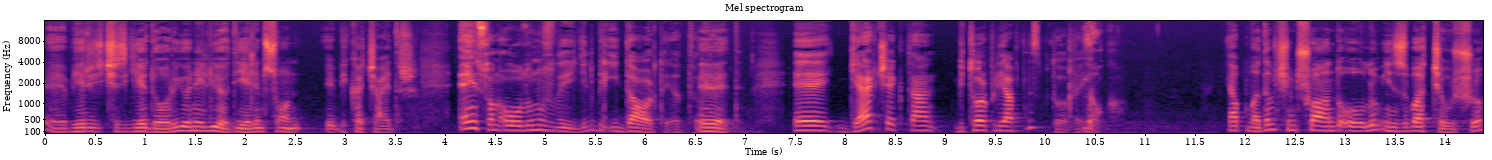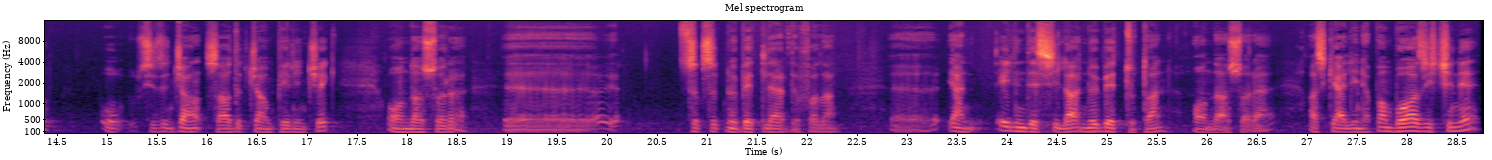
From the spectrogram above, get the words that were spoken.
e, bir çizgiye doğru yöneliyor diyelim son e, birkaç aydır. En son oğlunuzla ilgili bir iddia ortaya atıldı. Evet. E, gerçekten bir torpil yaptınız mı Doğu Bey? Yok. Yapmadım. Şimdi şu anda oğlum inzibat çavuşu. o sizin Can Sadık Can Perinçek ondan sonra e, sık sık nöbetlerde falan e, yani elinde silah nöbet tutan ondan sonra askerliğini yapan Boğaz içini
